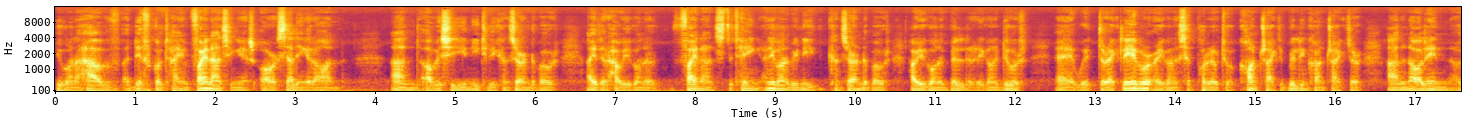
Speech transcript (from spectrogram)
you're going to have a difficult time financing it or selling it on. And obviously you need to be concerned about either how you're going to finance the thing and you're going to be concerned about how you're going to build it. Are you going to do it uh, with direct labour? Are you going to put it out to a contract, a building contractor, and an all-in uh,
